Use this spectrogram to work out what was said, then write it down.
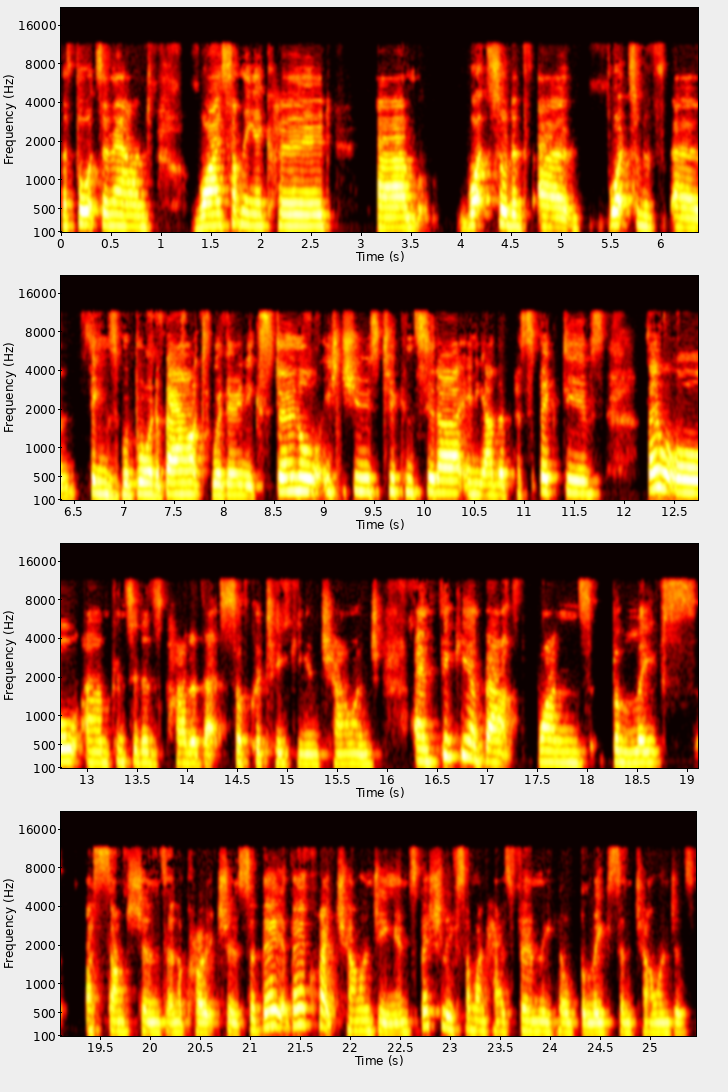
the thoughts around why something occurred, um, what sort of uh, what sort of uh, things were brought about? Were there any external issues to consider? Any other perspectives? They were all um, considered as part of that self-critiquing and challenge and thinking about one's beliefs, assumptions and approaches. So they, they're quite challenging and especially if someone has firmly held beliefs and challenges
